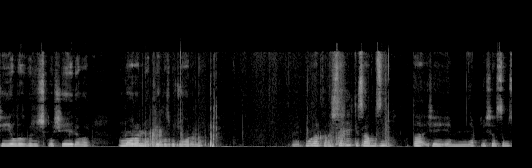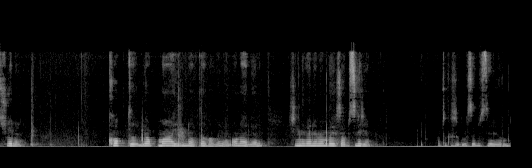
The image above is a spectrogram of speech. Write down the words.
şey, yıldız gücü çıkma şeyi de var. Ama oran yok yıldız gücü oranı. E, bu arkadaşlar ilk hesabımızın hatta şey yapmaya çalışsanız şöyle koptu yapmayın.com hemen onu arayalım. Şimdi ben hemen bu hesabı sileceğim. Artık hesabı istemiyorum.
